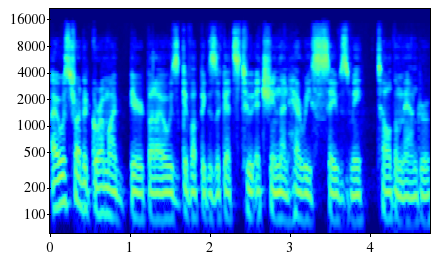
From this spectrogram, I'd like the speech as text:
I always try to grow my beard, but I always give up because it gets too itchy, and then Harry saves me. Tell them, Andrew,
